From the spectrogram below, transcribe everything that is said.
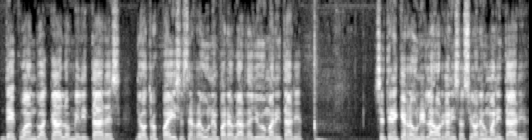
¿De cuándo acá los militares de otros países se reúnen para hablar de ayuda humanitaria. Se tienen que reunir las organizaciones humanitarias,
